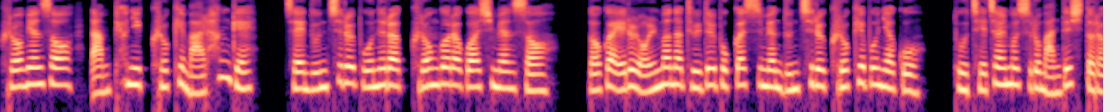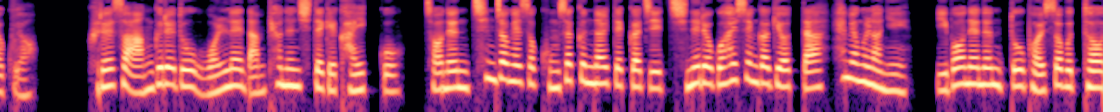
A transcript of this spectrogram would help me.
그러면서 남편이 그렇게 말한 게 제 눈치를 보느라 그런 거라고 하시면서 너가 애를 얼마나 들들 볶았으면 눈치를 그렇게 보냐고 또 제 잘못으로 만드시더라고요. 그래서 안 그래도 원래 남편은 시댁에 가 있고 저는 친정에서 공사 끝날 때까지 지내려고 할 생각이었다 해명을 하니 이번에는 또 벌써부터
